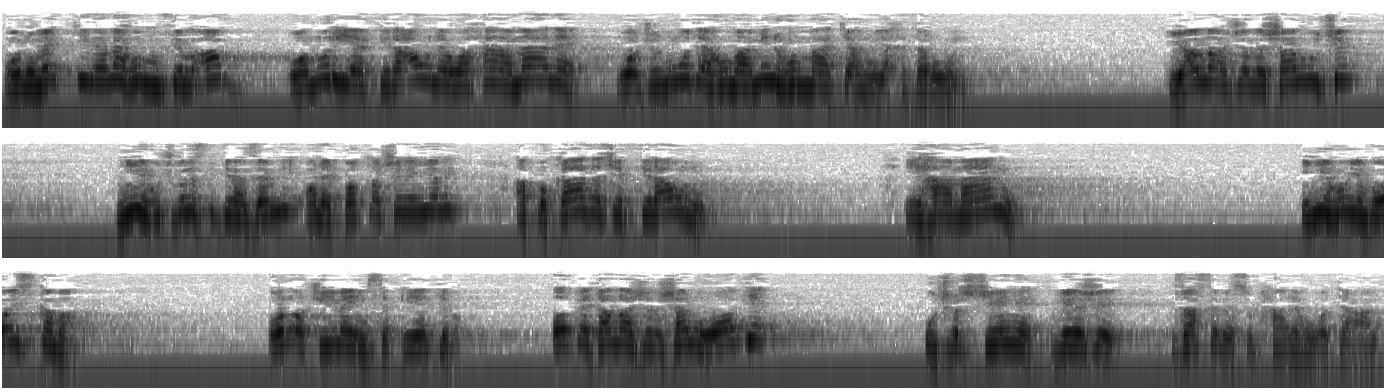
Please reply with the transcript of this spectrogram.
On umekine lahum fil ard wa nurija firavne wa hamane wa džunudehuma minhum ma kjanu jahzarun. I Allah Želešanu će njih učvrstiti na zemlji one potlačene jeli a pokazat će Firaunu i Hamanu i njihovim vojskama ono čime im se prijetilo. Opet Allah Želešanu ovdje učvršćenje veže za sebe subhanahu wa ta'ala.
